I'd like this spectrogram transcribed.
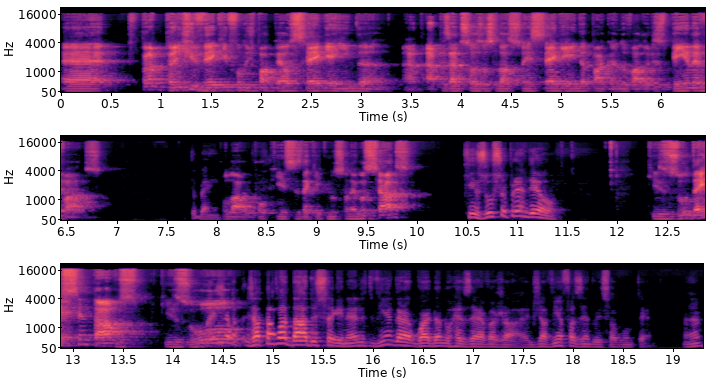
é, para a gente ver que fundo de papel segue ainda, apesar de suas oscilações, segue ainda pagando valores bem elevados. Muito bem. Vou pular um pouquinho esses daqui que não são negociados. Kizu surpreendeu. Kizu 10 centavos. Kizu... já estava dado isso aí, né? Ele vinha guardando reserva já. Ele já vinha fazendo isso há algum tempo. Né?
